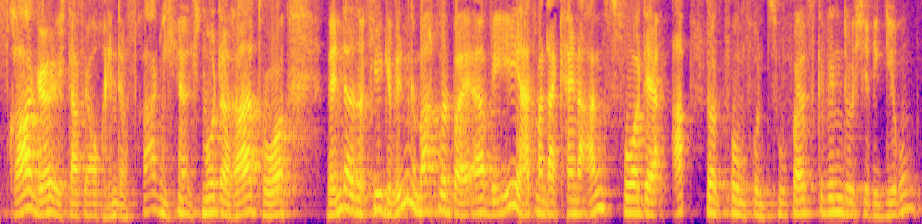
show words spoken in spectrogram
Frage. Ich darf ja auch hinterfragen hier als Moderator. Wenn da so viel Gewinn gemacht wird bei RWE, hat man da keine Angst vor der Abschöpfung von Zufallsgewinn durch die Regierung?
